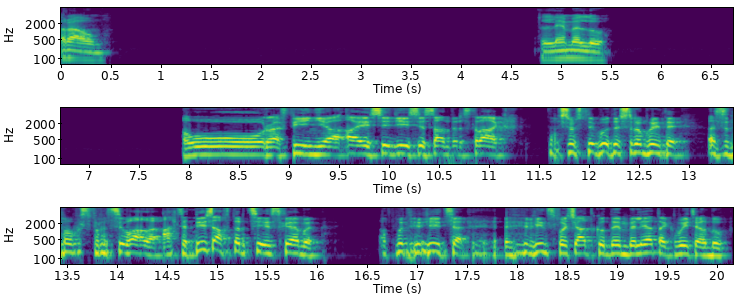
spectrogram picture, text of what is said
Раум. Лемелу. О, Рафінія, ICDC, Сандерстрак. Та що ж ти будеш робити? Знову спрацювала. А це ти ж автор цієї схеми? А подивіться, він спочатку Дембеле так витягнув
